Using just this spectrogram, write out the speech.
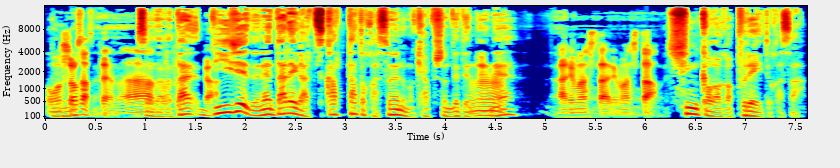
面白かったよな。そうだから、DJ でね、誰が使ったとかそういうのもキャプション出てんだよね。ありました、ありました。新川がプレイとかさ、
